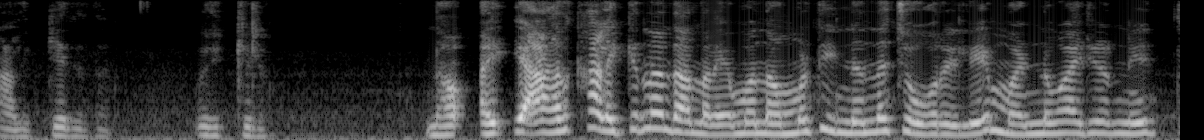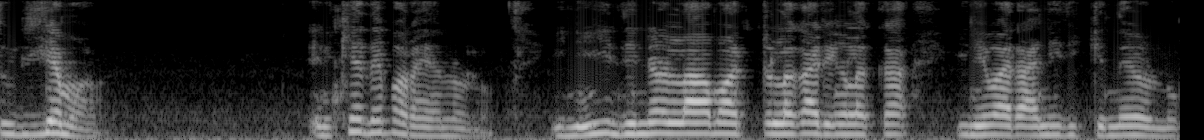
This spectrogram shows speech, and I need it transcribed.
കളിക്കരുത് ഒരിക്കലും. അത് കളിക്കുന്നത് എന്താണെന്ന് അറിയാമോ നമ്മൾ തിന്നുന്ന ചോറിൽ മണ്ണ് വാരിയറിനെ തുല്യമാണ്. എനിക്കതേ പറയാനുള്ളൂ. ഇനി ഇതിനുള്ള മറ്റുള്ള കാര്യങ്ങളൊക്കെ ഇനി വരാനിരിക്കുന്നേ ഉള്ളൂ.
